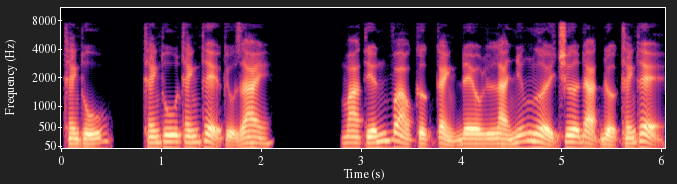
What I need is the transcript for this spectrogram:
Thánh thú, thánh thú thánh thể kiểu giai. Mà tiến vào cực cảnh đều là những người chưa đạt được thánh thể.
